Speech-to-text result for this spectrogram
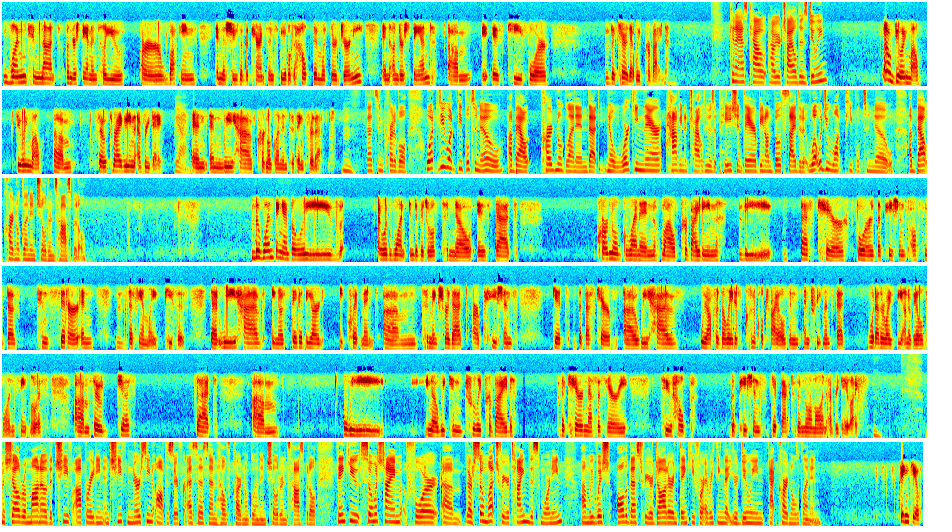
one cannot understand until you are walking in the shoes of the parents, and to be able to help them with their journey and understand um, is key for the care that we provide. Can I ask how, how your child is doing? Oh, doing well, doing well. Um, so thriving every day. Yeah. And and we have Cardinal Glennon to thank for that. Mm, that's incredible. What do you want people to know about Cardinal Glennon that you know working there, having a child who is a patient there, being on both sides of it? What would you want people to know about Cardinal Glennon Children's Hospital? The one thing I believe I would want individuals to know is that Cardinal Glennon, while providing the best care for the patients, also does consider and the family pieces that we have, you know, state of the art equipment um, to make sure that our patients get the best care. Uh, we have we offer the latest clinical trials and, and treatments that would otherwise be unavailable in St. Louis. Um, so just that um, we, you know, we can truly provide the care necessary to help the patients get back to the normal and everyday life. Mm. Michelle Romano, the Chief Operating and Chief Nursing Officer for SSM Health Cardinal Glennon Children's Hospital. Thank you so much time for, um, or so much for your time this morning. Um, we wish all the best for your daughter and thank you for everything that you're doing at Cardinal Glennon. Thank you.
